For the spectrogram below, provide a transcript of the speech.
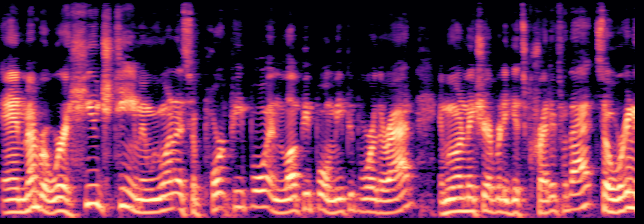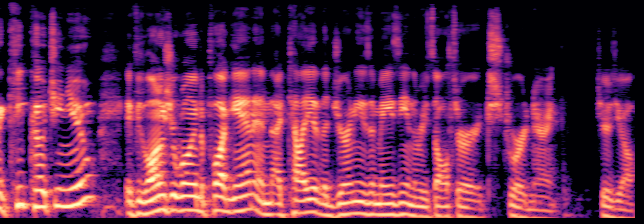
And remember, we're a huge team, and we want to support people and love people and meet people where they're at, and we want to make sure everybody gets credit for that. So we're going to keep coaching you, if as long as you're willing to plug in. And I tell you, the journey is amazing, and the results are extraordinary. Cheers, y'all.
